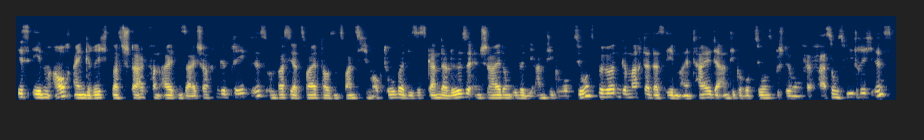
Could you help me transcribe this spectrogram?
ist eben auch ein Gericht, was stark von alten Seilschaften geprägt ist und was ja 2020 im Oktober diese skandalöse Entscheidung über die Antikorruptionsbehörden gemacht hat, dass eben ein Teil der Antikorruptionsbestimmung verfassungswidrig ist.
